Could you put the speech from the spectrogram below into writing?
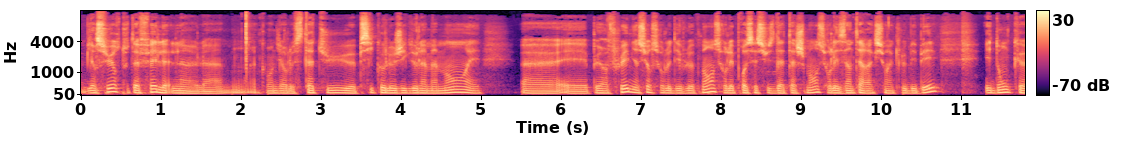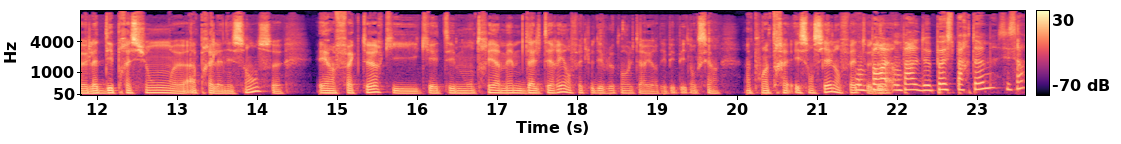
bien sûr tout à fait la, la, comment dire le statut psychologique de la maman et euh, et peut influer bien sûr sur le développement, sur les processus d'attachement, sur les interactions avec le bébé. Et donc euh, la dépression euh, après la naissance est un facteur qui, qui a été montré à même d'altérer en fait le développement ultérieur des bébés. Donc c'est un, un, point très essentiel en fait. On, parle, de... on parle de postpartum, c'est ça?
